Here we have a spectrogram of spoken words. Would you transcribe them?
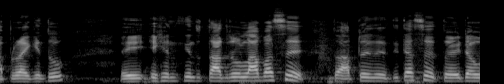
আপনারা কিন্তু এই, এখানে কিন্তু তাদেরও লাভ আছে, তো আপনি দিতেছে তো এটাও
